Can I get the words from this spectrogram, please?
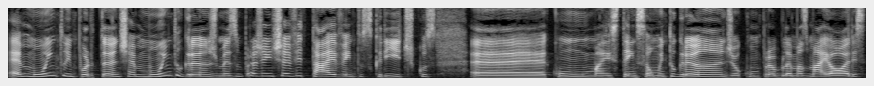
é muito importante, é muito grande mesmo para a gente evitar eventos críticos é, com uma extensão muito grande ou com problemas maiores.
